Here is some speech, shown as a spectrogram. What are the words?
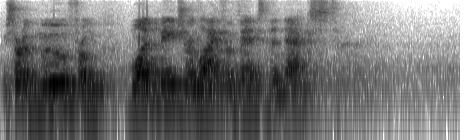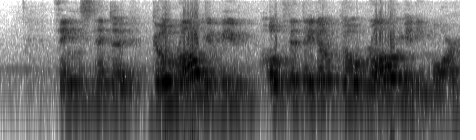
we sort of move from one major life event to the next. Things tend to go wrong, and we hope that they don't go wrong anymore.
